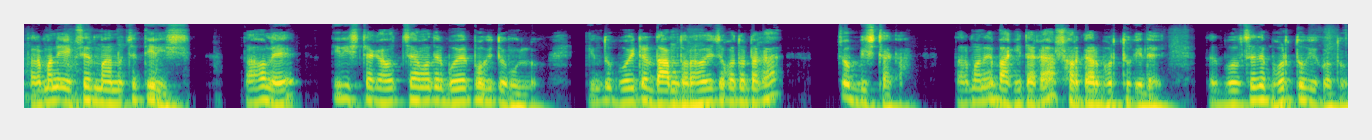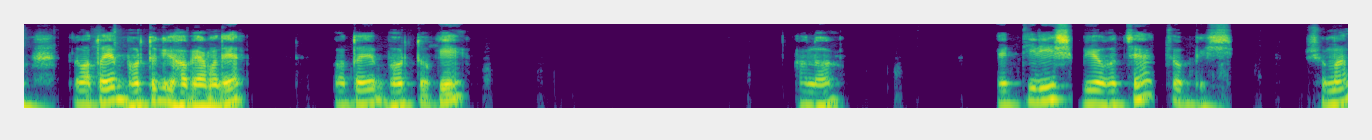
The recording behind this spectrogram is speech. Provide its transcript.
তার মানে এক্সের মান হচ্ছে তিরিশ। তাহলে তিরিশ টাকা হচ্ছে আমাদের বইয়ের প্রকৃত মূল্য। কিন্তু বইটার দাম ধরা হয়েছে কত টাকা? চব্বিশ টাকা। তার মানে বাকি টাকা সরকার ভর্তুকি দেয়। তো বলছে যে ভর্তুকি কত? অতএব ভর্তুকি হবে আমাদের, অতএব ভর্তুকি হলো এই তিরিশ বিয়োগ হচ্ছে চব্বিশ সমান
